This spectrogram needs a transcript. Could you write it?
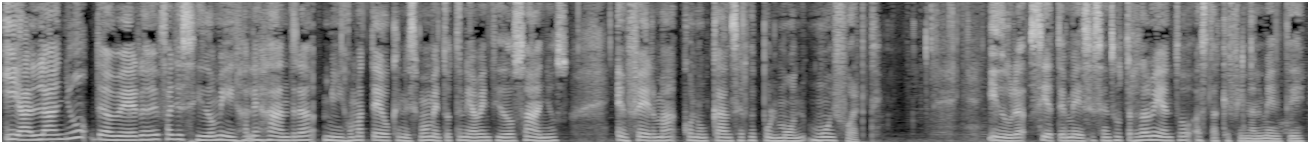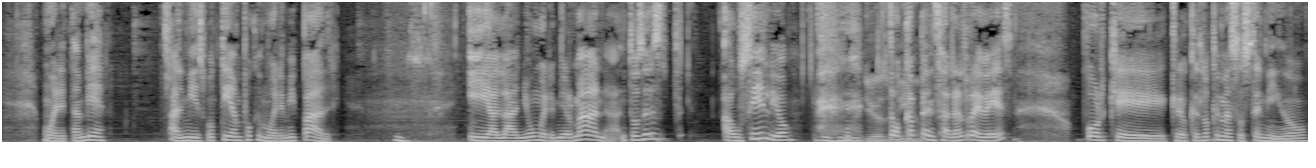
Y al año de haber fallecido mi hija Alejandra, mi hijo Mateo, que en ese momento tenía 22 años, enferma con un cáncer de pulmón muy fuerte. Y dura siete meses en su tratamiento hasta que finalmente muere también, al mismo tiempo que muere mi padre. Y al año muere mi hermana. Entonces, auxilio. Toca pensar al revés porque creo que es lo que me ha sostenido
